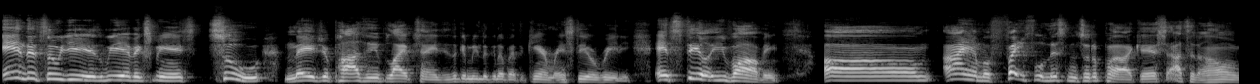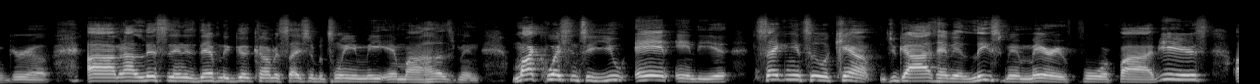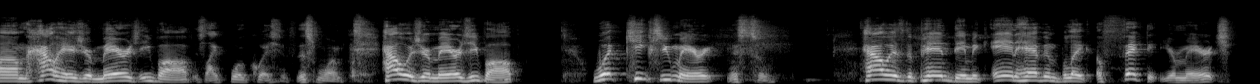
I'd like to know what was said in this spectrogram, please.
In the two years, we have experienced two major positive life changes. Look at me looking up at the camera and still reading and still evolving. Um, I am a faithful listener to the podcast. Shout out to the home girl. Um, and I listen. It's definitely good conversation between me and my husband. My question to you and India, taking into account you guys have at least been married for five years. Um, how has your marriage evolved? It's like four questions. This one. How has your marriage evolved? What keeps you married? That's two. How has the pandemic and having Blake affected your marriage?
